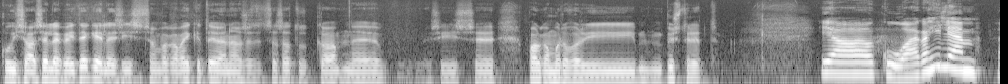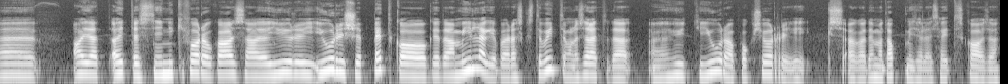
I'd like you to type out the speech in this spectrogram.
kui sa sellega ei tegele, siis on väga väike tõenäosus, et sa satud ka eh, siis eh, palgamõrvari püstoli ette. ja kuu aega hiljem äh, aidat-, aitas Nikiforov kaasa Jüri, Juri Šepetko, keda millegipärast, kas te võite mulle seletada, äh, hüüti Jura Boksjoriks, aga tema tapmisele siis aitas kaasa.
